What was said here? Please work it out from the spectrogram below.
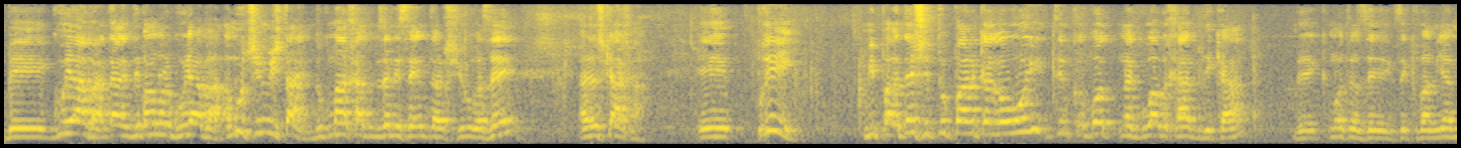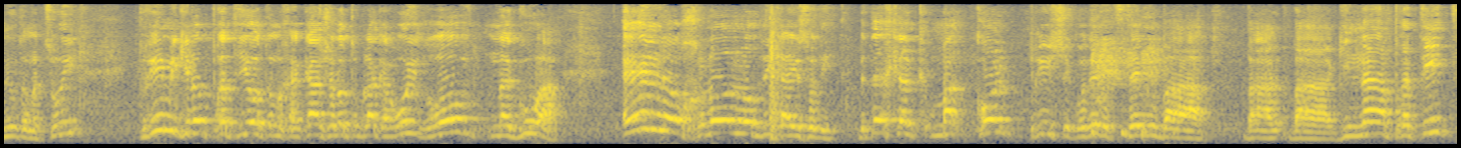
בגויאבה, דיברנו על גויאבה, עמוד 72, דוגמה אחת, ובזה נסיים את השיעור הזה. אז יש ככה, פרי מפרדס שטופל כראוי, לעיתים קרובות נגוע בחיית בדיקה, שאתה, זה, זה כבר נהיה מיעוט המצוי. פרי מגינות פרטיות או מחלקה שלא טופלה כראוי, רוב נגוע. אין לאוכלו ללא בדיקה יסודית. בדרך כלל כל פרי שגודל אצלנו בגינה הפרטית,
